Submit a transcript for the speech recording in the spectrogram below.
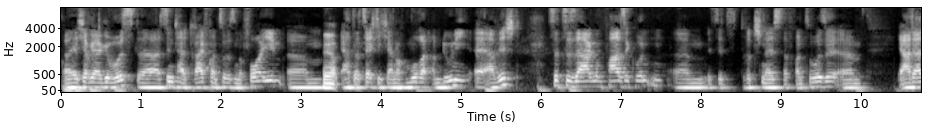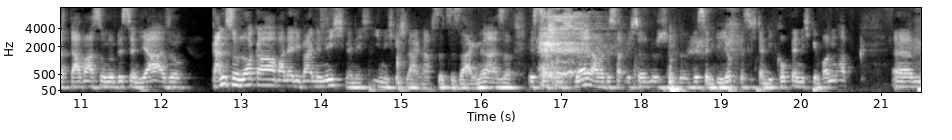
Weil ich habe ja gewusst, da sind halt drei Franzosen noch vor ihm. Ähm, ja. Er hat tatsächlich ja noch Murat Amdouni äh, erwischt, sozusagen ein paar Sekunden. Ähm, ist jetzt drittschnellster Franzose. Ähm, ja, da, da war es so ein bisschen, ja, also ganz so locker waren ja die Beine nicht, wenn ich ihn nicht geschlagen habe, sozusagen. Ne? Also ist das schon schnell, aber das hat mich schon, schon ein bisschen gejuckt, dass ich dann die Gruppe nicht gewonnen habe. Ähm,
